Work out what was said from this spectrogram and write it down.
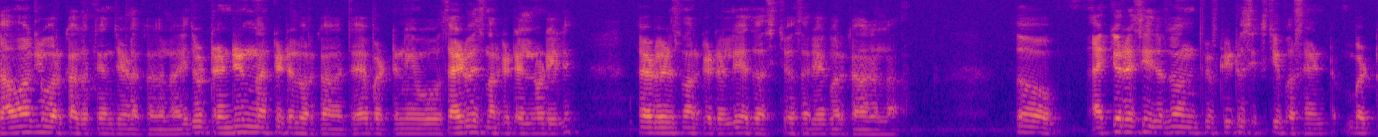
ಯಾವಾಗಲೂ ವರ್ಕ್ ಆಗುತ್ತೆ ಅಂತ ಹೇಳೋಕ್ಕಾಗಲ್ಲ. ಇದು ಟ್ರೆಂಡಿಂಗ್ ಮಾರ್ಕೆಟಲ್ಲಿ ವರ್ಕ್ ಆಗುತ್ತೆ ಬಟ್ ನೀವು ಸೈಡ್ ವೇಸ್ ಮಾರ್ಕೆಟಲ್ಲಿ ನೋಡಿ ಇಲ್ಲಿ. ಸೈಡ್ ವೇಸ್ ಮಾರ್ಕೆಟಲ್ಲಿ ಅದು ಅಷ್ಟು ಸರಿಯಾಗಿ ವರ್ಕ್ ಆಗಲ್ಲ. ಸೊ ಆ್ಯಕ್ಯುರೇಸಿ ಇದ್ರದ್ದು ಒಂದು fifty to sixty percent but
